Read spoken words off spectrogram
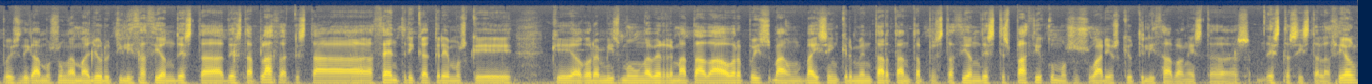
pois digamos unha maior utilización desta desta plaza que está céntrica, creemos que que agora mesmo unha vez rematada a obra pois van vais a incrementar tanta prestación deste espacio como os usuarios que utilizaban estas estas instalacións.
